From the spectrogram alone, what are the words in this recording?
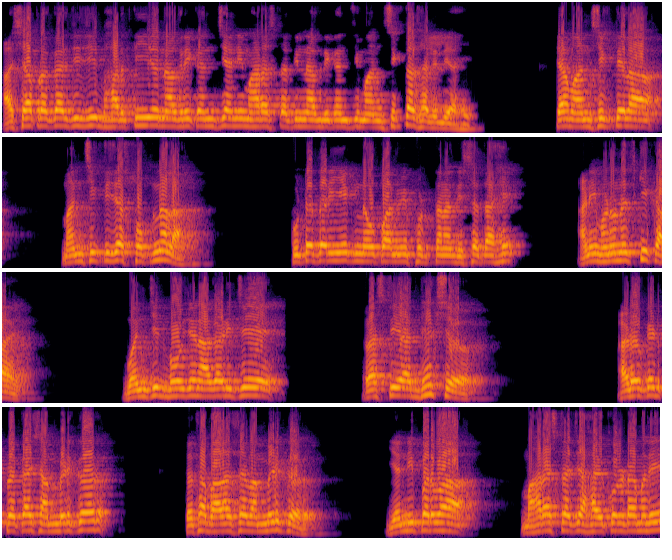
अशा प्रकारची जी भारतीय नागरिकांची आणि महाराष्ट्रातील नागरिकांची मानसिकता झालेली आहे त्या मानसिकतेला मानसिक तिच्या स्वप्नाला कुठंतरी एक नवपालवी फुटताना दिसत आहे. आणि म्हणूनच की काय वंचित बहुजन आघाडीचे राष्ट्रीय अध्यक्ष ॲडव्होकेट प्रकाश आंबेडकर तथा बाळासाहेब आंबेडकर यांनी परवा महाराष्ट्राच्या हायकोर्टामध्ये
